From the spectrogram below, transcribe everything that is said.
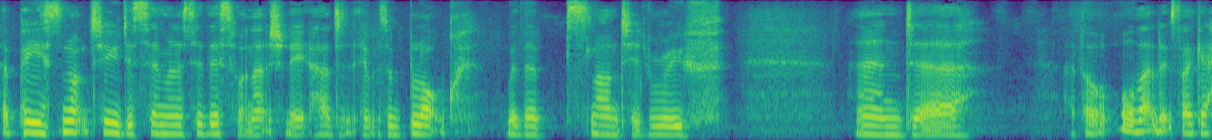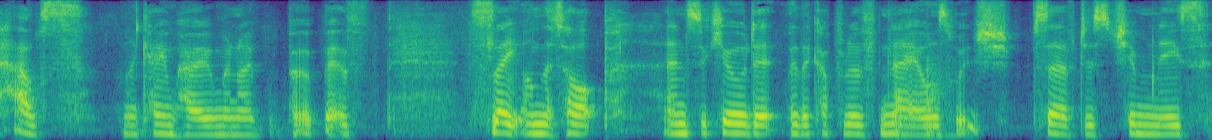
a piece not too dissimilar to this one actually. It had it was a block with a slanted roof, and uh, I thought, oh, that looks like a house. And I came home and I put a bit of slate on the top and secured it with a couple of nails, which served as chimneys.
